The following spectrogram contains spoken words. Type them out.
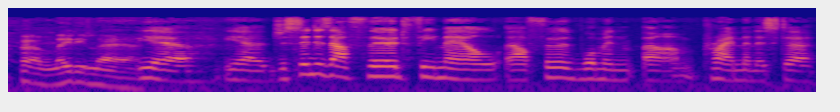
Lady Lad. Yeah, yeah. Jacinda's our third female, our third woman um, prime minister,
